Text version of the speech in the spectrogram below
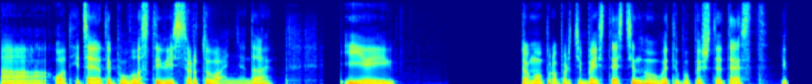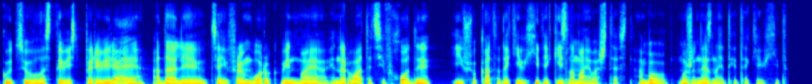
А, от, І це, типу, властивість сортування. Да? І цьому property-based тестінгу ви, типу, пишете тест, яку цю властивість перевіряє, а далі цей фреймворк він має генерувати ці входи і шукати такий вхід, який зламає ваш тест. Або може не знайти такий вхід.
